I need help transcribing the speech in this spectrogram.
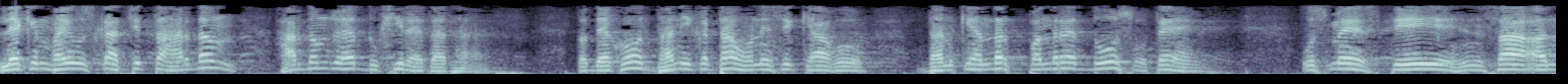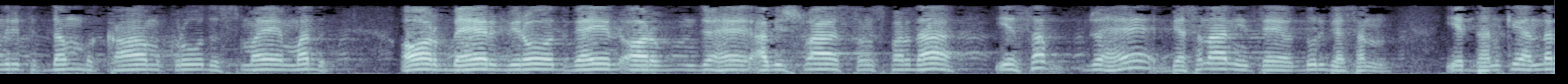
लेकिन भाई उसका चित्त हरदम हरदम जो है दुखी रहता था। तो देखो, धन इकट्ठा होने से क्या हो? धन के अंदर पंद्रह दोष होते हैं। उसमें स्तेय, हिंसा, अनृत दम्भ काम, क्रोध, स्मय, मद और बैर, विरोध, वैर और जो है अविश्वास, संस्पर्धा, ये सब जो है व्यसनानी से, दुर्व्यसन। ये धन के अंदर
